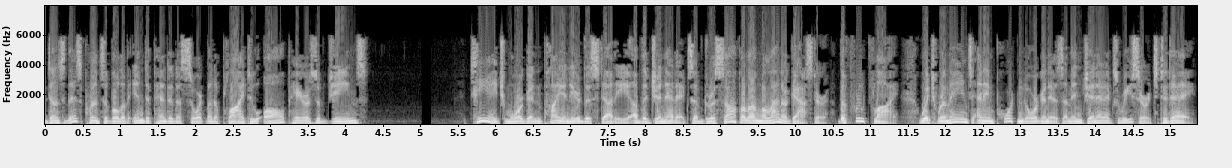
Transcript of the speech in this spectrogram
Does this principle of independent assortment apply to all pairs of genes? T.H. Morgan pioneered the study of the genetics of Drosophila melanogaster, the fruit fly, which remains an important organism in genetics research today.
